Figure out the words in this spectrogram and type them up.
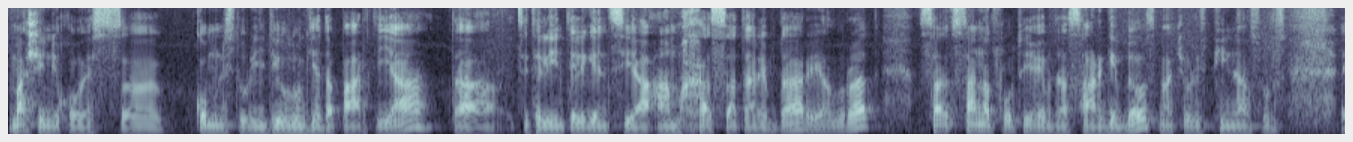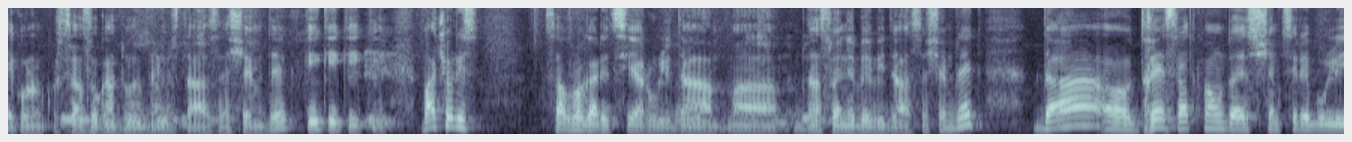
მაშინ იყო ეს კომუნისტური იდეოლოგია და პარტია და ციტელი ინტელიგენცია ამ ხას ატარებდა რეალურად. სანაცვლოდ იღებდა სარგებელს მათ შორის ფინანსურს ეკონომიკურ საზოგადოებრივს და ასე შემდეგ. კი კი კი კი. მათ შორის საზღვარგარეთ სიარული და დასვენებები და ასე შემდეგ. და დღეს რა თქმა უნდა ეს შემცირებული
